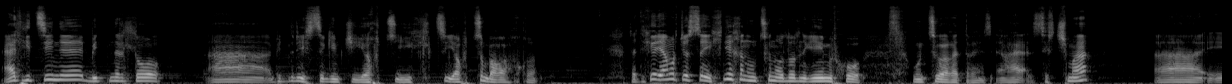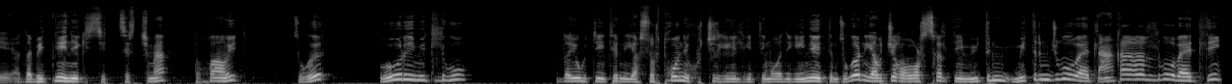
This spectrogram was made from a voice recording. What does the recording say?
аль хэзээ бид нар руу а бидний эсэг юм чи явцсан ихэлцэн явцсан байгаа байхгүй. За тэгэхээр ямар ч байсан эхнийх нь өнцг нь бол нэг иймэрхүү өнцг байгаад байгаа юм. Сэрчмаа а одоо бидний нэг сэрчмаа тухайн үед зүгээр өөрийн мэдлгүй одоо юу гэдгийг тэр нэг ёс суртахууны хүчрхийл гэдэг юм уу нэг инээдэм зүгээр нэг явж байгаа уурсгал тийм мэдрэмжгүй байдал анхааралгүй байдлын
